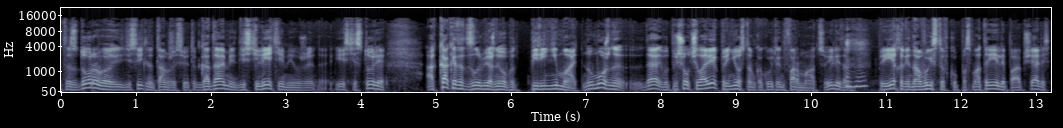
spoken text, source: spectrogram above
это здорово, и действительно там же все это годами, десятилетиями уже да, есть история. А как этот зарубежный опыт перенимать? Ну, можно, да, вот пришел человек, принес там какую-то информацию, или там uh-huh. приехали на выставку, посмотрели, пообщались.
